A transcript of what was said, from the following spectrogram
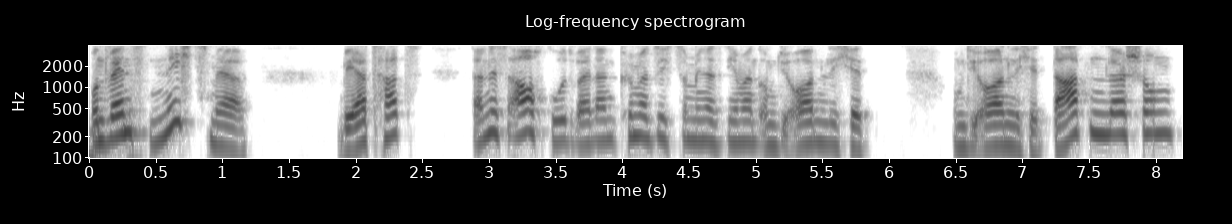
Und wenn es nichts mehr Wert hat, dann ist auch gut, weil dann kümmert sich zumindest jemand um die ordentliche, um die ordentliche Datenlöschung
